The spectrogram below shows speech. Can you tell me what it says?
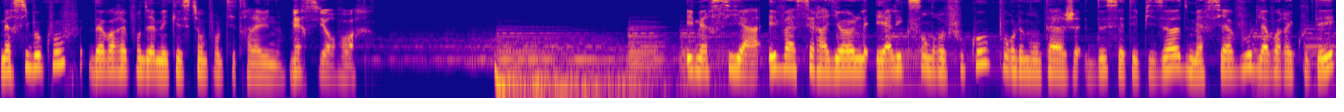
Merci beaucoup d'avoir répondu à mes questions pour le titre à la une. Merci, au revoir. Et merci à Eva Serrayol et Alexandre Foucault pour le montage de cet épisode. Merci à vous de l'avoir écouté.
